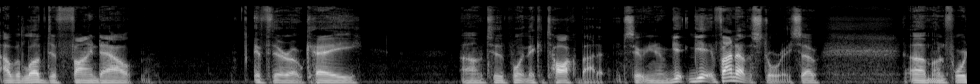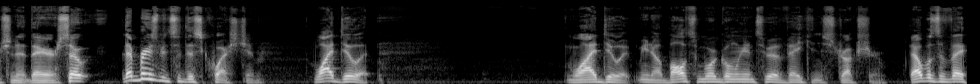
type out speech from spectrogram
I would love to find out if they're okay um, to the point they can talk about it. So you know, get get find out the story. So um, unfortunate there. So that brings me to this question: Why do it? Why do it? You know, Baltimore going into a vacant structure. That was a va-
